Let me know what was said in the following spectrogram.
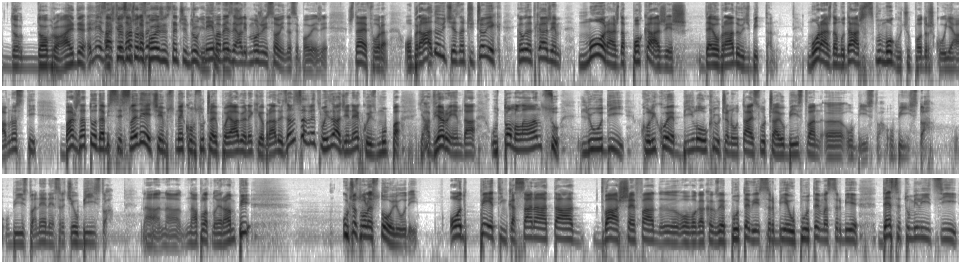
do, dobro, ajde. E, ne, A zašto- htio sam zašto- to da povežem s nečim drugim. Nema veze, ali može i s ovim da se poveže. Šta je fora? Obradović je znači čovjek, kako da ti kažem, moraš da pokažeš da je Obradović bitan. Moraš da mu daš svu moguću podršku u javnosti, baš zato da bi se sljedećem nekom slučaju pojavio neki Obradović. Znam sad recimo izađe neko iz MUPA, ja vjerujem da u tom lancu ljudi koliko je bilo uključeno u taj slučaj ubistva, uh, ubistva, ubistva, ubistva, ne nesreće, ubistva na, na naplatnoj rampi, učestvovalo je 100 ljudi. Od pet inkasanata, dva šefa d- ovoga, kako zove, putevi Srbije, u putevima Srbije, 10 u miliciji,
